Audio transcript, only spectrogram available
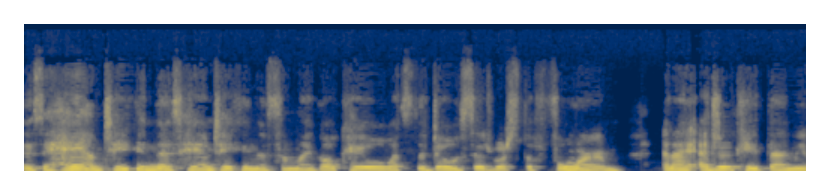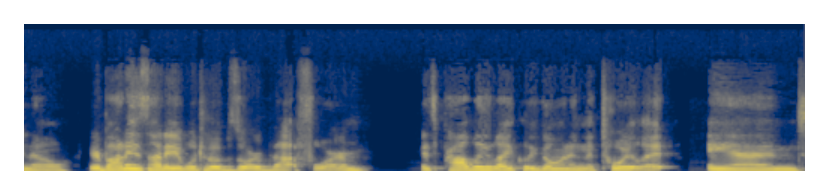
They say, "Hey, I'm taking this. Hey, I'm taking this." I'm like, "Okay, well, what's the dosage? What's the form?" And I educate them, you know, your body's not able to absorb that form. It's probably likely going in the toilet. And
